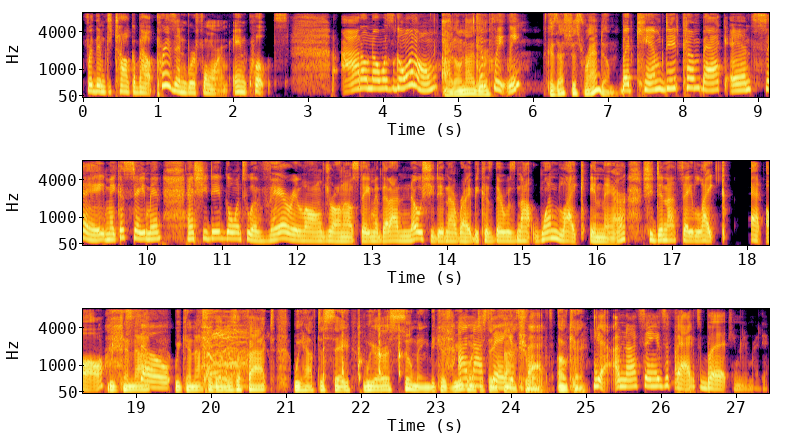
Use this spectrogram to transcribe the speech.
for them to talk about prison reform, in quotes. I don't know what's going on I don't either. completely. because that's just random. But Kim did come back and say, make a statement, and she did go into a very long, drawn out statement that I know she did not write because there was not one like in there. She did not say like at all. We cannot. So, we cannot say that is a fact. We have to say we are assuming because we are I'm going to not stay it's a factual. fact. Okay. Yeah, I'm not saying it's a fact, but Kim didn't write it.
